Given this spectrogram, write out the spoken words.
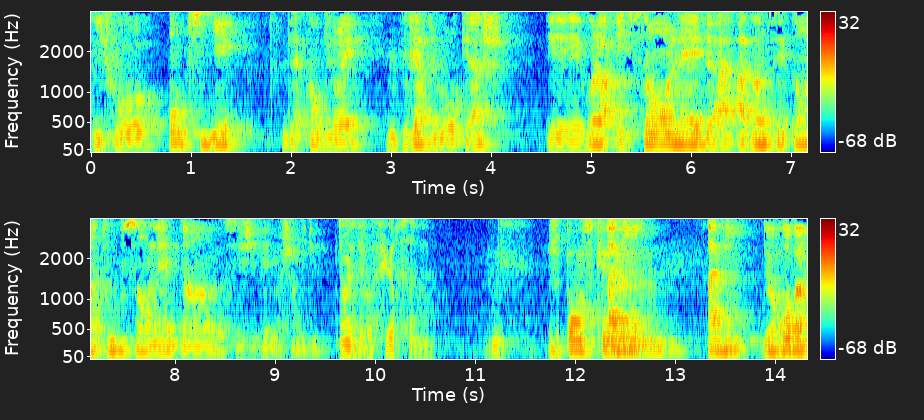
Il faut enquiller de la courte durée, Mhm. faire du gros cash. Et voilà, et sans l'aide à, à 27 ans et tout, sans l'aide d'un CGP, machin bidule. Ouais, il faut fuir ça. ouais. Je pense que. Avis. Avis de Robin.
